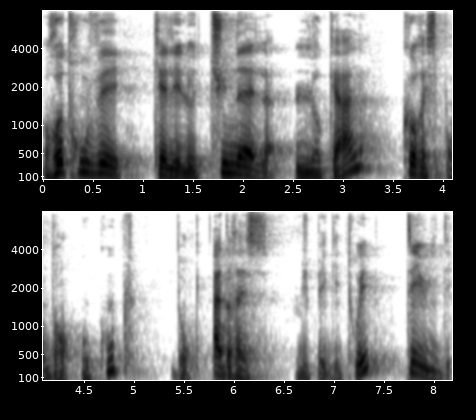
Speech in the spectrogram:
retrouver quel est le tunnel local correspondant au couple, donc adresse du P-Gateway, TUID.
